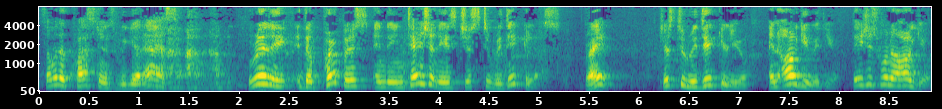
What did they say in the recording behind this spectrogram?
Some of the questions we get asked, really, the purpose and the intention is just to ridicule us, right? Just to ridicule you and argue with you. They just want to argue.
